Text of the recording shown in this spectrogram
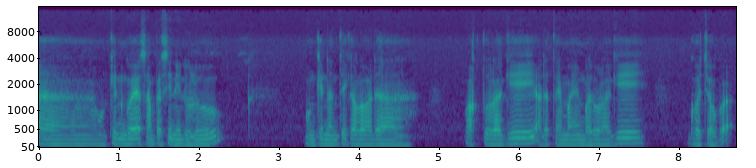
uh, mungkin gue sampai sini dulu. Mungkin nanti kalau ada waktu lagi, ada tema yang baru lagi, gue coba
